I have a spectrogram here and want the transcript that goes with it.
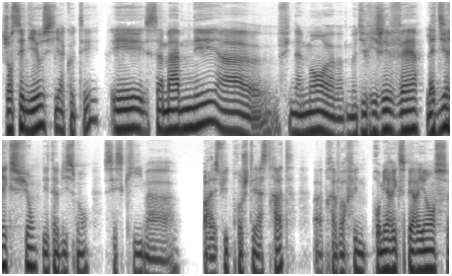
J'enseignais aussi à côté. Et ça m'a amené à euh, finalement me diriger vers la direction d'établissement. C'est ce qui m'a par la suite projeté à Strat après avoir fait une première expérience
